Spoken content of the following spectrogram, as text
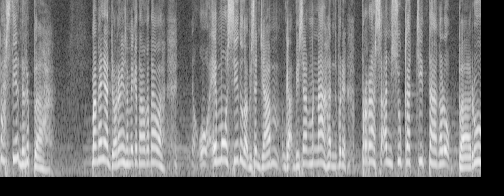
pasti Anda rebah. Makanya ada orang yang sampai ketawa-ketawa. Oh, emosi itu nggak bisa jam, nggak bisa menahan sebenarnya. Perasaan sukacita kalau baru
